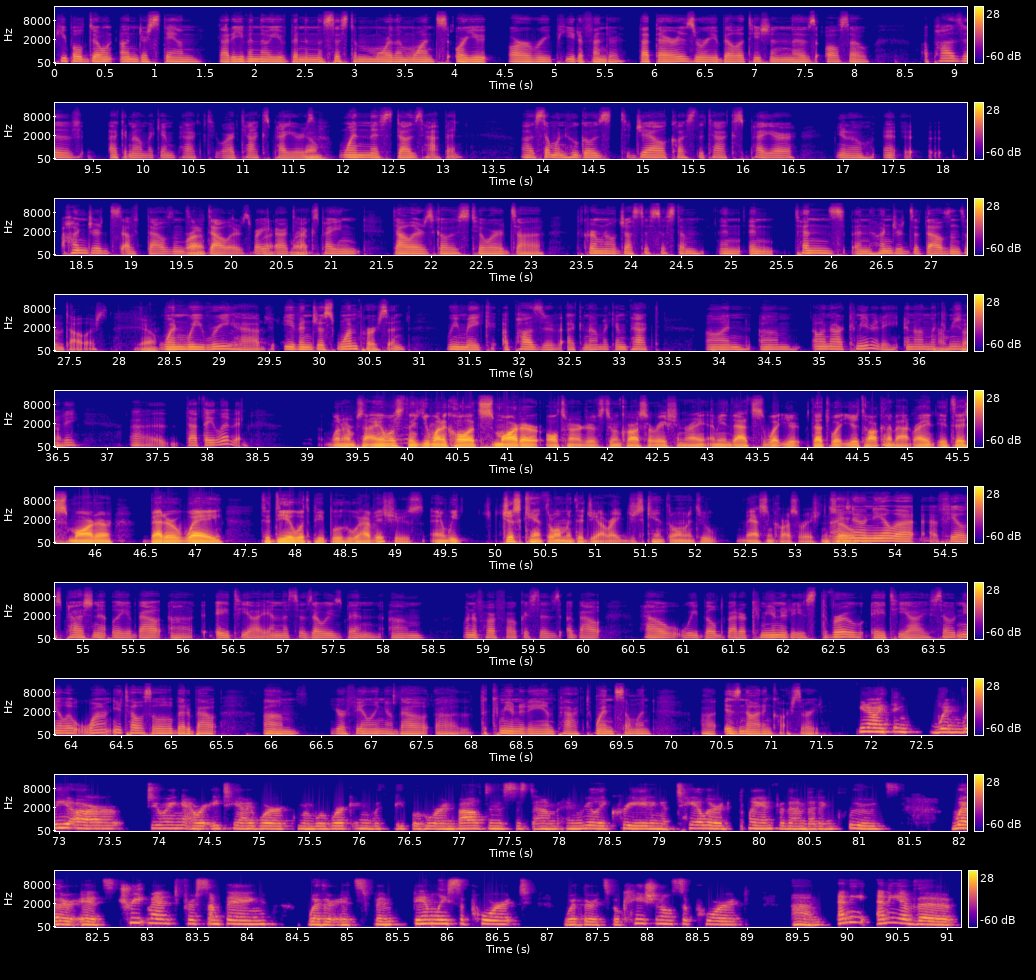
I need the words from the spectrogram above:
people don't understand that even though you've been in the system more than once or you are a repeat offender, that there is rehabilitation. And there's also a positive economic impact to our taxpayers yeah. when this does happen. Uh, someone who goes to jail costs the taxpayer, you know, uh, hundreds of thousands right. of dollars, right? right our right. tax-paying dollars goes towards uh, the criminal justice system in, in tens and hundreds of thousands of dollars. Yeah. When we rehab even just one person, we make a positive economic impact on um, on our community and on the 100%. community uh, that they live in. One hundred percent. I almost think you want to call it smarter alternatives to incarceration, right? I mean, that's what you're that's what you're talking about, right? It's a smarter, better way to deal with people who have issues, and we just can't throw them into jail, right? You just can't throw them into mass incarceration. So I know Neela uh, feels passionately about uh, ATI, and this has always been um, one of her focuses about how we build better communities through ATI. So Neela, why don't you tell us a little bit about um, your feeling about uh, the community impact when someone uh, is not incarcerated? You know, I think when we are doing our ATI work, when we're working with people who are involved in the system and really creating a tailored plan for them that includes whether it's treatment for something, whether it's fam- family support, whether it's vocational support, um, any any of the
